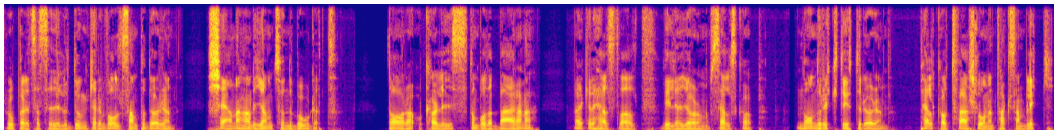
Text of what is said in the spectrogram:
ropade Cecil och dunkade våldsamt på dörren. Tjänaren hade gömts under bordet. Dara och Carlis, de båda bärarna, verkade helst av allt vilja göra honom sällskap. Någon ryckte ytterdörren. Pelkov tvärslår tvärslån en tacksam blick.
